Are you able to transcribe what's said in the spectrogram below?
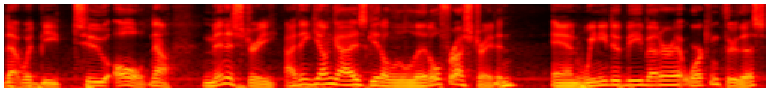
that would be too old. Now, ministry, I think young guys get a little frustrated, and we need to be better at working through this.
